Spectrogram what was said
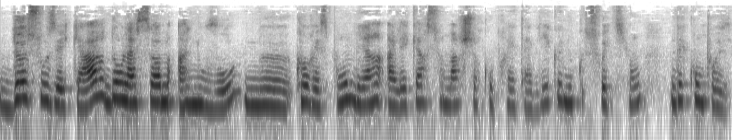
deux sous-écarts dont la somme à nouveau me correspond bien à l'écart sur marge sur coût préétabli que nous souhaitions décomposer.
